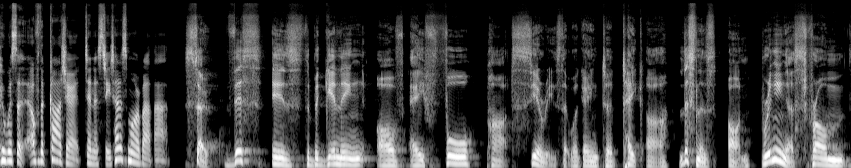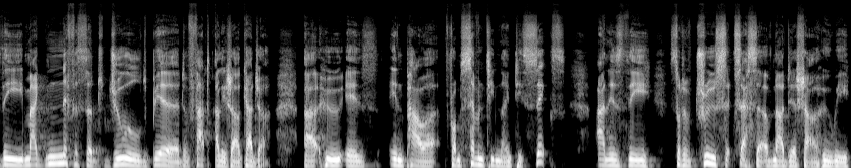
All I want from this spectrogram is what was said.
who was of the Qajar dynasty. Tell us more about that. So, this is the beginning of a four part series that we're going to take our listeners on, bringing us from the magnificent jeweled beard of Fath Ali Shah Qajar, uh, who is in power from 1796 and is the sort of true successor of Nadir Shah, who we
